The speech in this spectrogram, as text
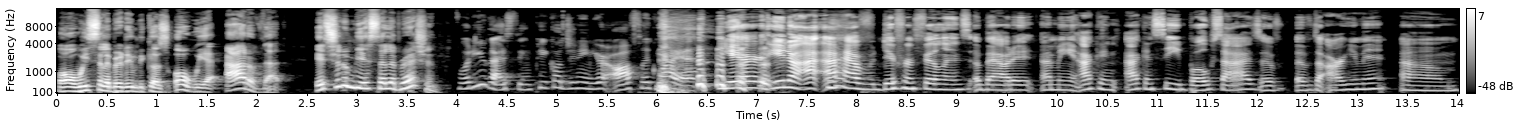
or are we celebrating because oh we are out of that? It shouldn't be a celebration. What do you guys think? Pico Janine, you're awfully quiet. yeah, you know, I, I have different feelings about it. I mean, I can I can see both sides of, of the argument. Um,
